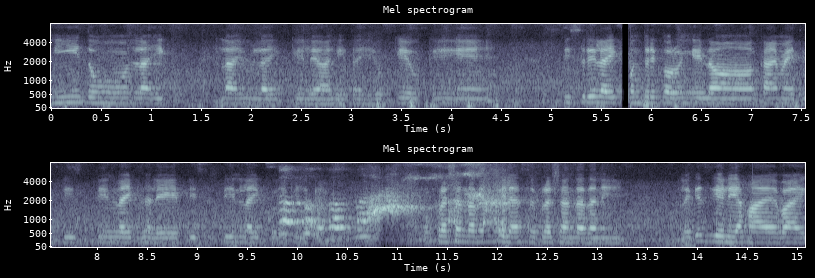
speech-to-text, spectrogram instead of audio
मी दोन लाईक लाईव्ह लाईक केले आहेत आई ओके ओके तिसरी लाईक कोणतरी करून गेलं. काय माहिती तीस तीन लाईक झाले. तीस तीन लाईक कोणी केलं काय? प्रशांत दादाने केले असते प्रशांत दादाने. लगेच गेले हाय बाय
